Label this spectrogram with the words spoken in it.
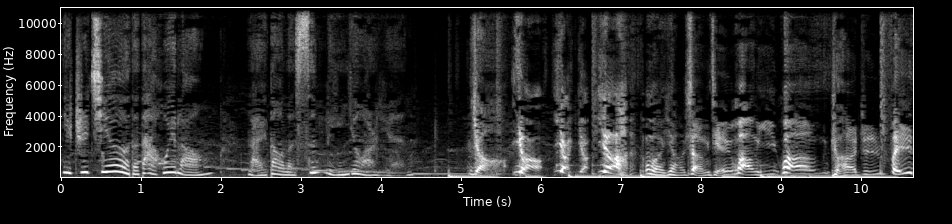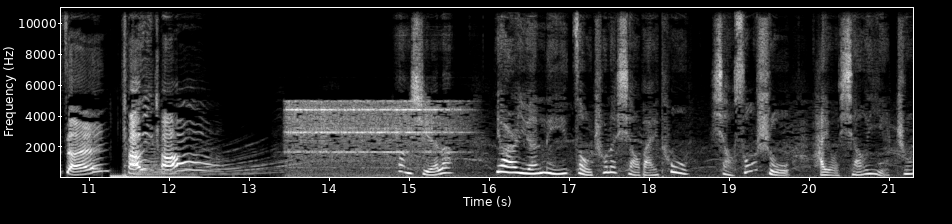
一只饥饿的大灰狼来到了森林幼儿园。呀呀呀呀呀！我要上前晃一晃，抓只肥仔尝一尝。放学了，幼儿园里走出了小白兔、小松鼠，还有小野猪。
